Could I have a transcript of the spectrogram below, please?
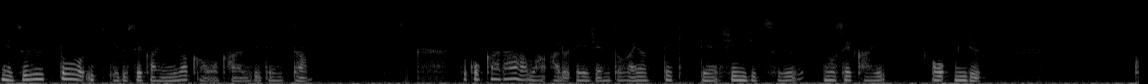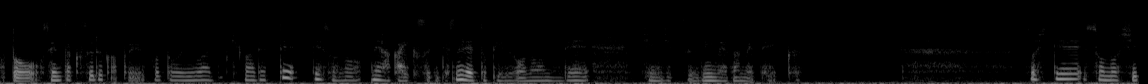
ね、ずっと生きてる世界に違和感を感じていた。そこから、まあ、あるエージェントがやってきて真実の世界を見ることを選択するかということを言わ聞かれてでその、ね、赤い薬ですねレッドピルを飲んで真実に目覚めていく。そしてその知っ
